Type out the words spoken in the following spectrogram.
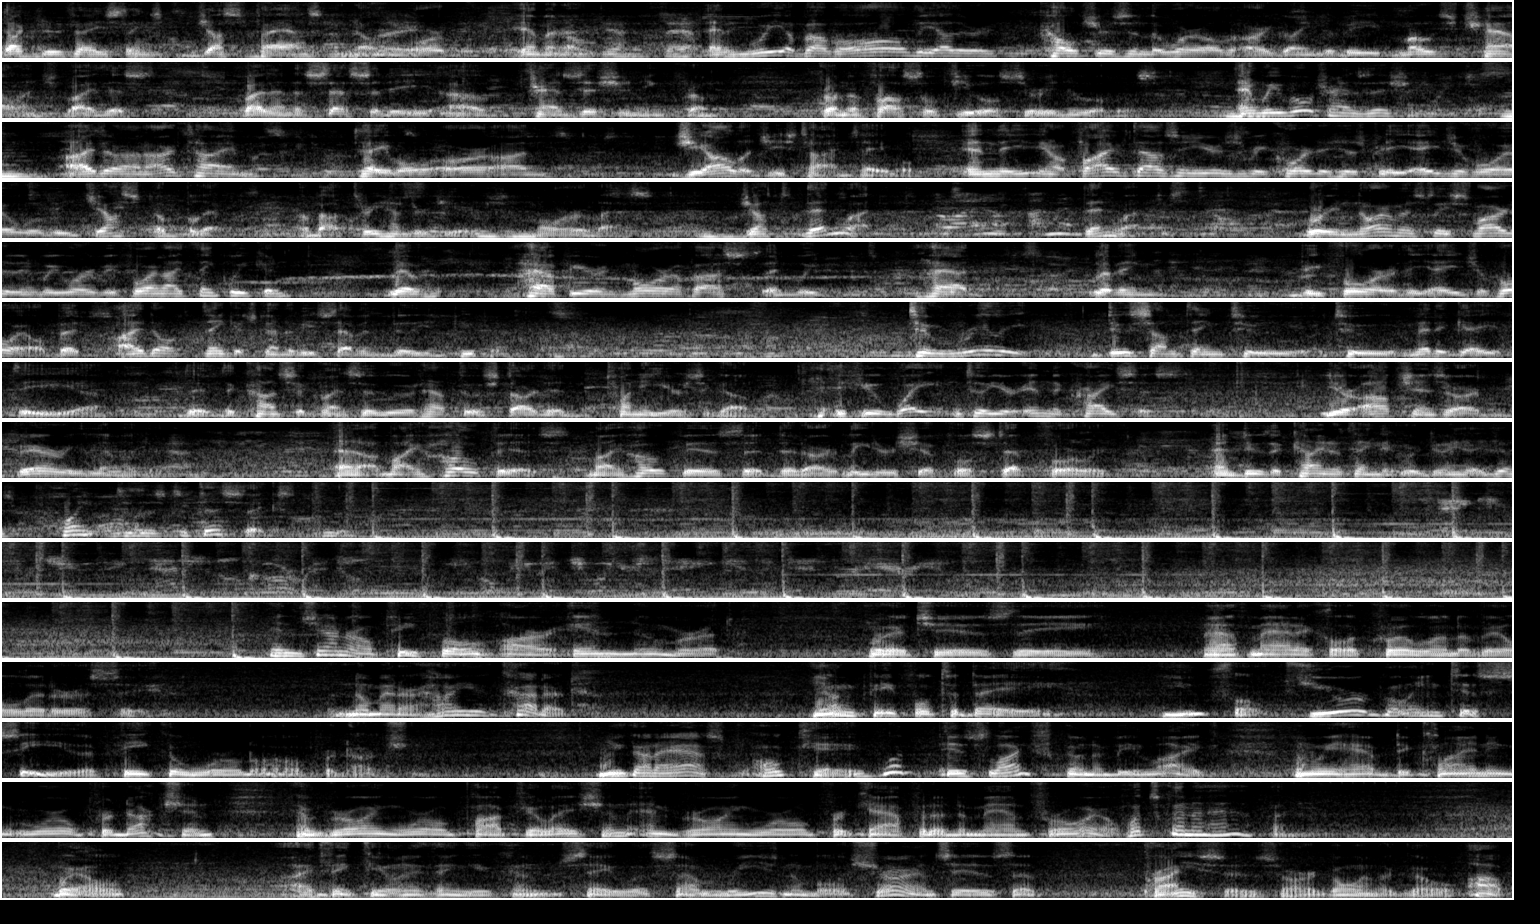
Dr. Deffeyes thinks just past, you know, or imminent. And we, above all the other cultures in the world, are going to be most challenged by this, by the necessity of transitioning from, from the fossil fuels to renewables. And we will transition, mm. either on our timetable or on geology's timetable. In the you know 5,000 years of recorded history, the age of oil will be just a blip, about 300 years, more or less. Just then what? Then what? We're enormously smarter than we were before, and I think we can live happier and more of us than we had living before the age of oil. But I don't think it's going to be 7 billion people. To really do something to, to mitigate the, uh, the, the consequences, we would have to have started 20 years ago. If you wait until you're in the crisis, your options are very limited. And my hope is, my hope is that, that our leadership will step forward and do the kind of thing that we're doing. They just point to the statistics. In general, people are innumerate, which is the mathematical equivalent of illiteracy. No matter how you cut it, young people today, you folks, you're going to see the peak of world oil production. You got to ask, okay, what is life going to be like when we have declining world production, a growing world population, and growing world per capita demand for oil? What's going to happen? Well, I think the only thing you can say with some reasonable assurance is that prices are going to go up.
